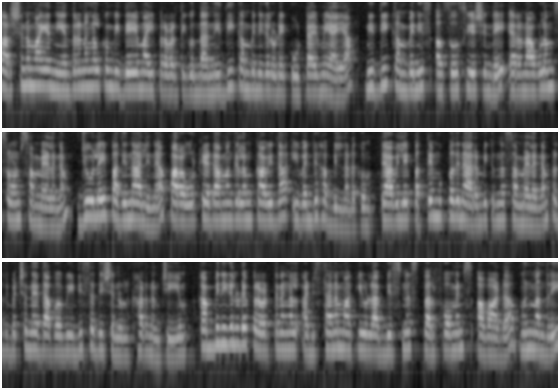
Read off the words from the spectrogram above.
കർശനമായ നിയന്ത്രണങ്ങൾക്കും വിധേയമായി പ്രവർത്തിക്കുന്ന നിധി കമ്പനികളുടെ കൂട്ടായ്മയായ നിധി കമ്പനീസ് അസോസിയേഷന്റെ എറണാകുളം സോൺ സമ്മേളനം ജൂലൈ പതിനാലിന് പറവൂർ കേടാമംഗലം കവിത ഇവന്റ് ഹബിൽ നടക്കും. രാവിലെ പത്ത് മുപ്പതിന് ആരംഭിക്കുന്ന സമ്മേളനം പ്രതിപക്ഷ നേതാവ് വി ഡി സതീശൻ ഉദ്ഘാടനം ചെയ്യും. കമ്പനികളുടെ പ്രവർത്തനങ്ങൾ അടിസ്ഥാനമാക്കിയുള്ള ബിസിനസ് പെർഫോമൻസ് അവാർഡ് മുൻ മന്ത്രി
